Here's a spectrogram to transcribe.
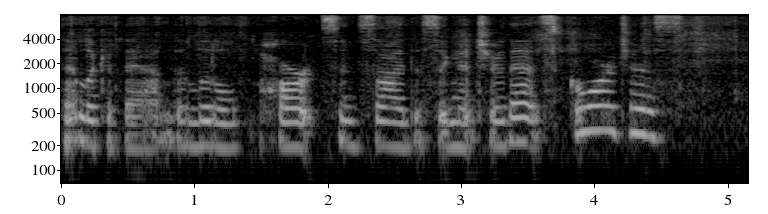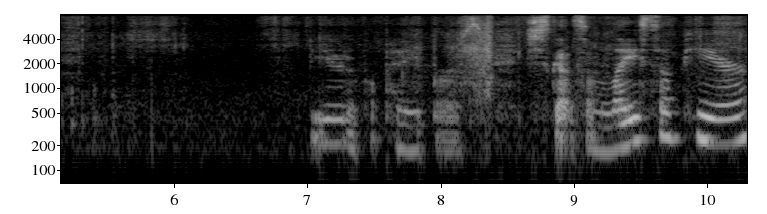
Then look at that, the little hearts inside the signature. That's gorgeous. Beautiful papers. She's got some lace up here,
